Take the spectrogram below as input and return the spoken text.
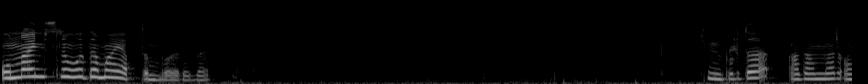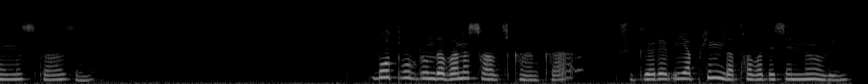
Onun aynısını o adama yaptım bu arada. Şimdi burada adamlar olması lazım. Bot bulduğunda bana sal kanka. Şu görevi yapayım da tava desenini alayım.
